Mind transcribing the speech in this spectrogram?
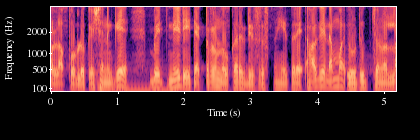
ಕೊಲ್ಲಾಪುರ್ ಲೊಕೇಶನ್ಗೆ ಭೇಟಿ ನೀಡಿ ಟ್ಯಾಕ್ಟರನ್ನು ಖರೀದಿಸಿ ಸ್ನೇಹಿತರೆ. ಹಾಗೆ ನಮ್ಮ ಯೂಟ್ಯೂಬ್ ಚಾನಲ್ನ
